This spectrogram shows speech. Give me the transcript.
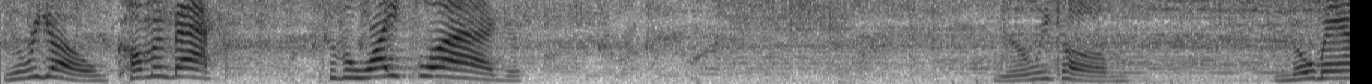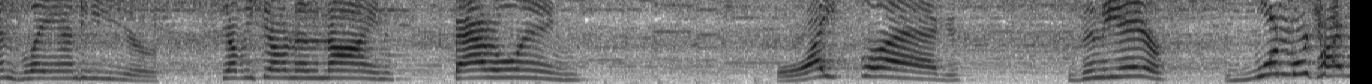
Here we go. Coming back to the white flag. Here we come. No man's land here. 77 and 9. Battling. White flag is in the air. One more time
